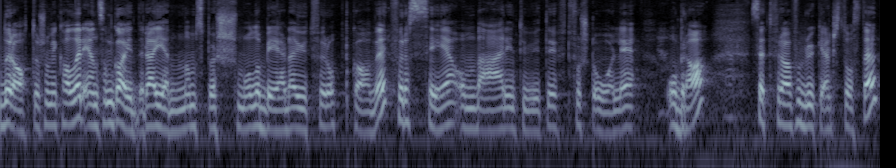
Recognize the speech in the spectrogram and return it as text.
moderator, som vi kaller, en som guider deg gjennom spørsmål og ber deg utføre oppgaver for å se om det er intuitivt forståelig og bra sett fra forbrukerens ståsted.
